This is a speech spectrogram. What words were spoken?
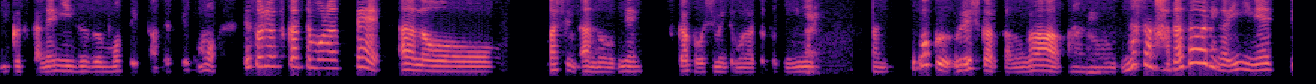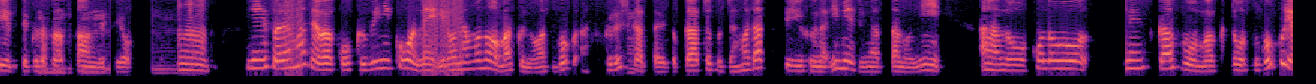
いくつかね、人数分持っていったんですけども、で、それを使ってもらって、あのあ、しあのね、スカーフを締めてもらったときに、はい、あのすごく嬉しかったのが、あの、うん、皆さん肌触りがいいねって言ってくださったんですよ。うん、うん。で、それまではこう首にこうね、いろんなものを巻くのはすごく暑苦しかったりとか、ちょっと邪魔だっていう風なイメージがあったのに、あの、このね、スカーフを巻くとすごく柔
